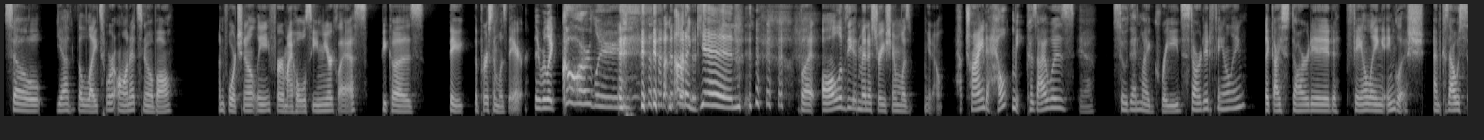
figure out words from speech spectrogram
So yeah, the lights were on at Snowball. unfortunately, for my whole senior class because they the person was there. They were like, Carly. Not again. but all of the administration was, you know, trying to help me because I was Yeah. so then my grades started failing. Like I started failing English and because I was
